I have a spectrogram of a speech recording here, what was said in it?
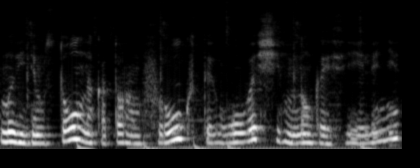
мы видим стол, на котором фрукты, овощи, много зелени,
